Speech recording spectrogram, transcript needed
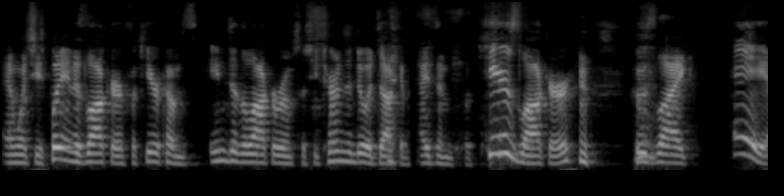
and when she's putting in his locker, Fakir comes into the locker room, so she turns into a duck and hides in Fakir's locker, who's like, "Hey,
